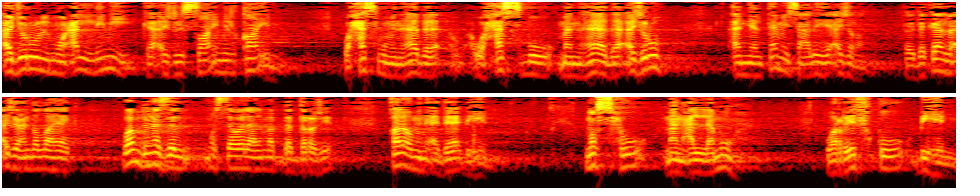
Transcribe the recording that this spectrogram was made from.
أجر المعلم كأجر الصائم القائم. وحسب من هذا وحسب من هذا أجره أن يلتمس عليه اجرا. فإذا كان الأجر عند الله هيك وين بده ينزل مستوى على المبدأ الدرجة. قال ومن أدابهم نصح من علموها والرفق بهم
